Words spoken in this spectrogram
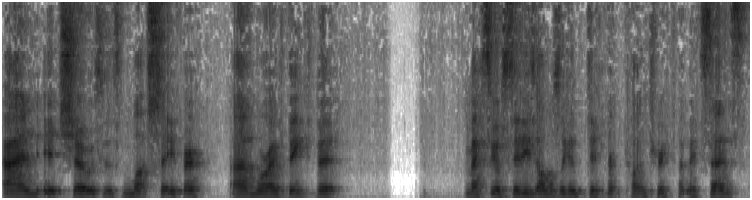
and it shows it's much safer. Um, where I think that Mexico City is almost like a different country, if that makes sense.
